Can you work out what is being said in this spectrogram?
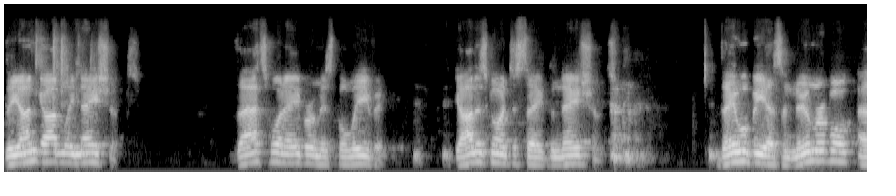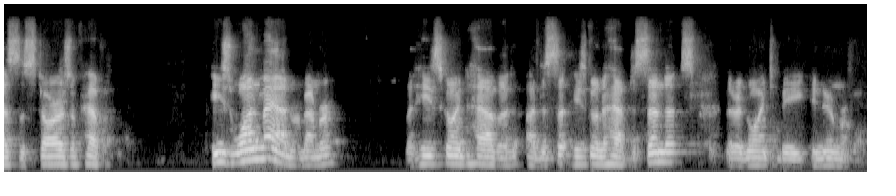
the ungodly nations. That's what Abram is believing. God is going to save the nations. They will be as innumerable as the stars of heaven. He's one man, remember, but he's going to have a, a he's going to have descendants that are going to be innumerable.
